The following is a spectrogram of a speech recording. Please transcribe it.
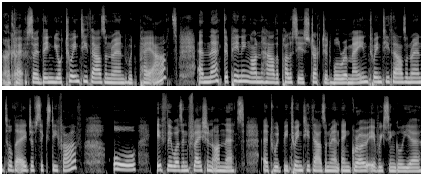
Okay. Okay. So then your 20,000 Rand would pay out. And that, depending on how the policy is structured, will remain 20,000 Rand till the age of 65. Or if there was inflation on that, it would be 20,000 Rand and grow every single year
